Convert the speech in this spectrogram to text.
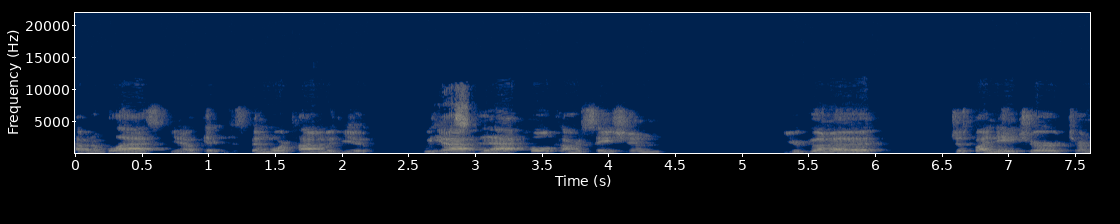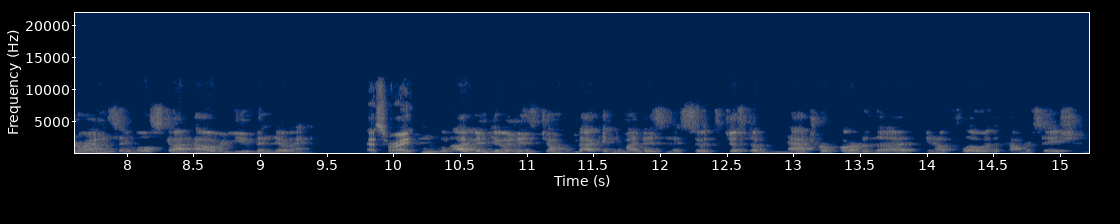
having a blast. You know, getting to spend more time with you. We yes. have that whole conversation. You're gonna just by nature turn around and say, "Well, Scott, how have you been doing?" That's right. And what I've been doing is jumping back into my business. So it's just a natural part of the, you know, flow of the conversation.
